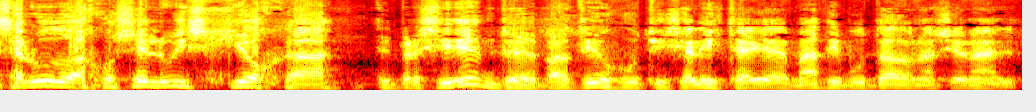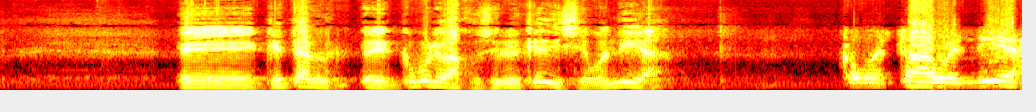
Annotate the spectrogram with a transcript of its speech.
Saludo a José Luis Gioja, el presidente del Partido Justicialista y además diputado nacional. Eh, ¿Qué tal? Eh, ¿Cómo le va, José Luis? ¿Qué dice? Buen día. ¿Cómo está? Buen día.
